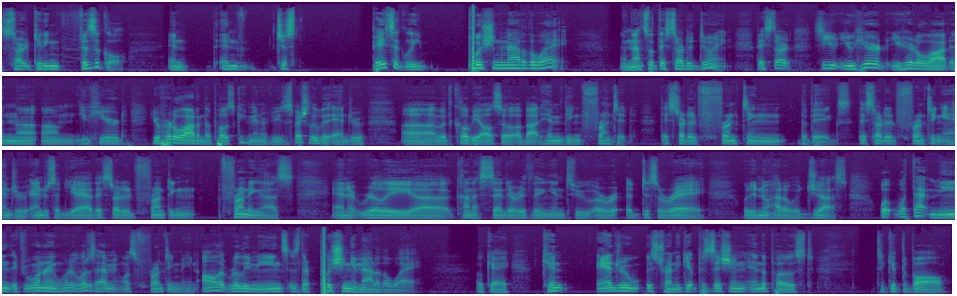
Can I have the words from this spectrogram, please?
start getting physical and and just basically pushing him out of the way. And that's what they started doing. They start see you, you hear you heard a lot in the um, you heard you heard a lot in the post game interviews, especially with Andrew, uh, with Kobe also about him being fronted. They started fronting the bigs. They started fronting Andrew. Andrew said, "Yeah, they started fronting fronting us, and it really uh, kind of sent everything into a, a disarray. We didn't know how to adjust. What what that means? If you're wondering what what does that mean? What's fronting mean? All it really means is they're pushing him out of the way. Okay, can Andrew is trying to get position in the post to get the ball,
